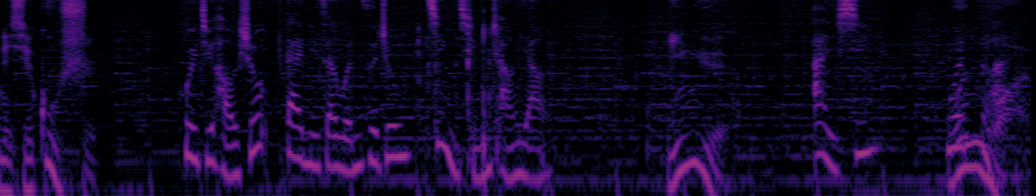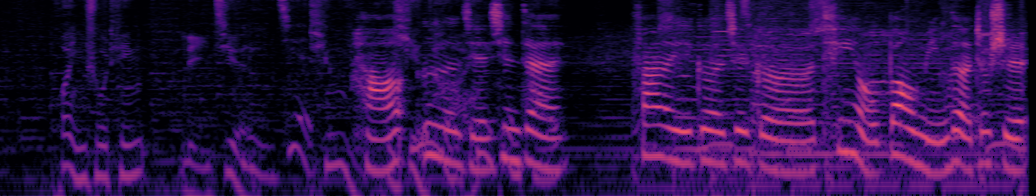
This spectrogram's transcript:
那些故事。汇聚好书，带你在文字中尽情徜徉。音乐，爱心，温暖。欢迎收听李健听友好，乐乐姐现在发了一个这个听友报名的，就是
